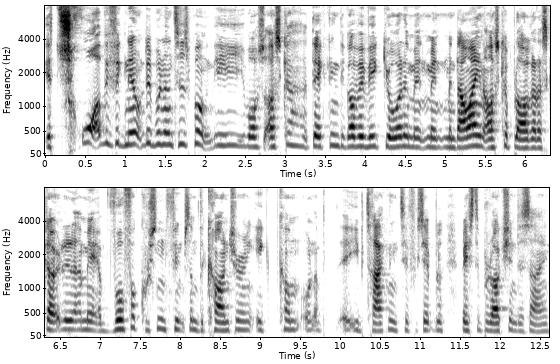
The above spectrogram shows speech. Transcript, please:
jeg tror, vi fik nævnt det på noget tidspunkt i vores Oscar-dækning. Det kan godt være, vi ikke gjorde det, men, men, men der var en Oscar-blogger, der skrev det der med, at hvorfor kunne sådan en film som The Conjuring ikke komme under, øh, i betragtning til for eksempel bedste production design.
